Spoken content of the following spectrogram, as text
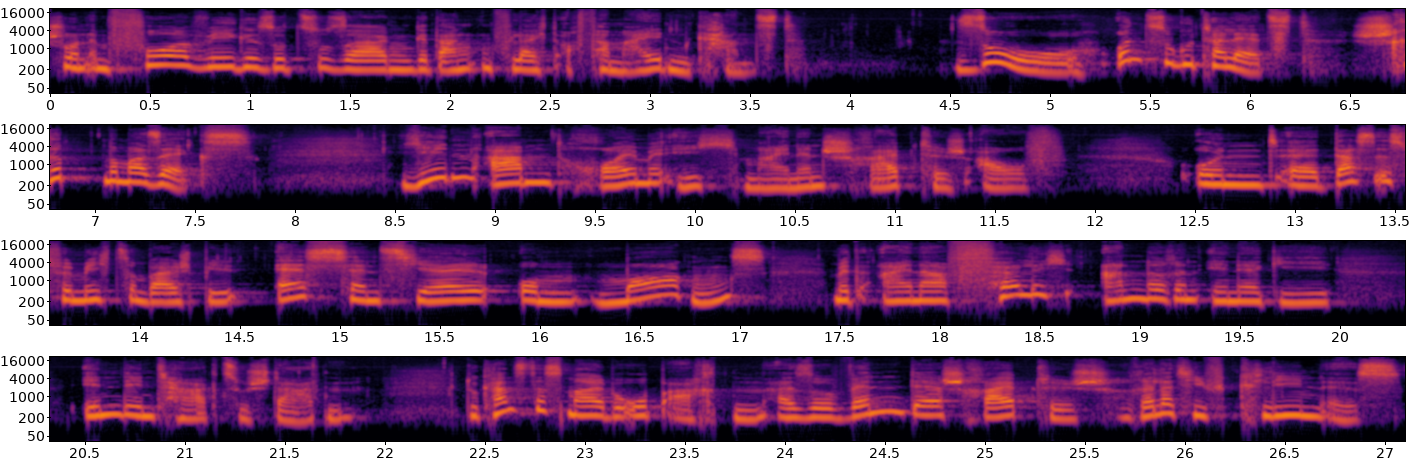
schon im Vorwege sozusagen Gedanken vielleicht auch vermeiden kannst. So, und zu guter Letzt, Schritt Nummer 6. Jeden Abend räume ich meinen Schreibtisch auf. Und äh, das ist für mich zum Beispiel essentiell, um morgens mit einer völlig anderen Energie in den Tag zu starten. Du kannst das mal beobachten. Also wenn der Schreibtisch relativ clean ist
